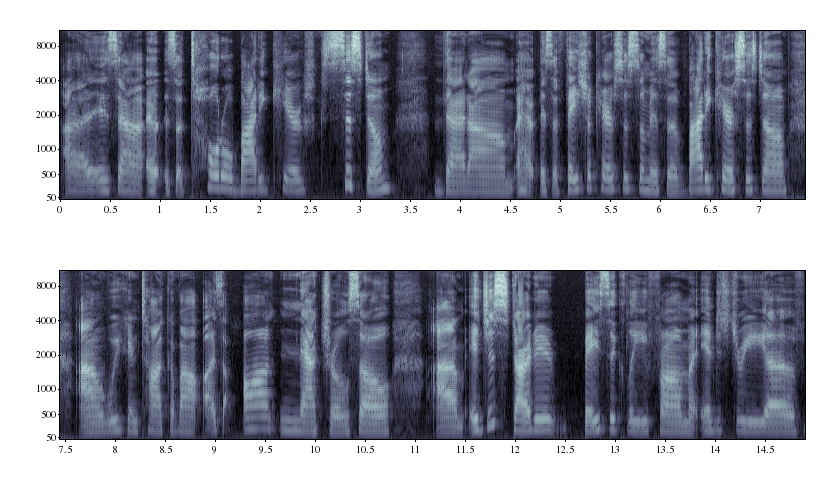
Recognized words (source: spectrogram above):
Uh, it's, a, it's a total body care system that um, it's a facial care system, it's a body care system. Uh, we can talk about it's all natural. So um, it just started basically from an industry of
